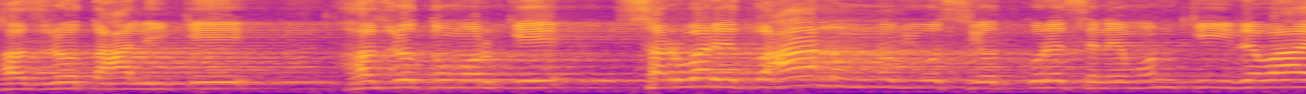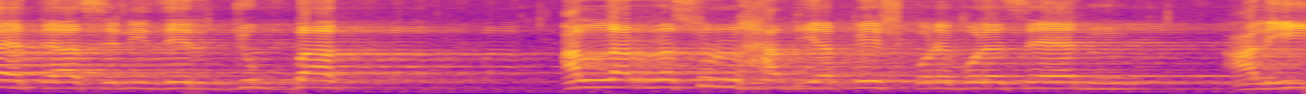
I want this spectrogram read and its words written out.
হজরত আলীকে হজরত উমরকে সরওয়ারে দু আলম নবী ওসিয়ত করেছেন এমন কি রেওয়ায়তে আছে নিজের জুব্বা আল্লাহর রসুল হাদিয়া পেশ করে বলেছেন, আলী,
